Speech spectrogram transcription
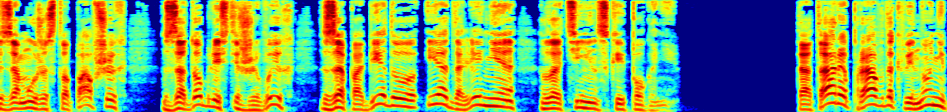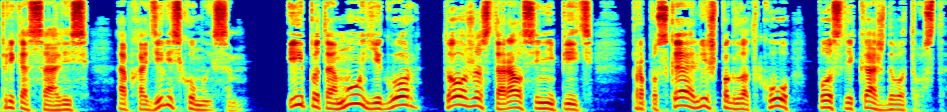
за мужество павших, за доблесть живых, за победу и одоление латининской погони. Татары, правда, к вину не прикасались, обходились кумысом. И потому Егор тоже старался не пить, пропуская лишь по глотку после каждого тоста.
